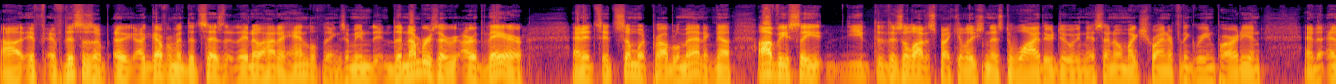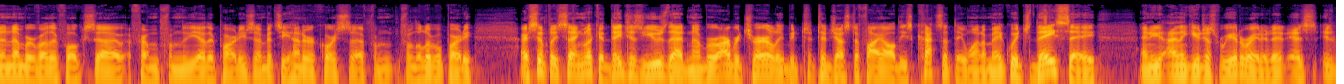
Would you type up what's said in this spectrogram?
Uh, if if this is a, a, a, government that says that they know how to handle things, I mean the numbers are, are there, and it's it's somewhat problematic. Now, obviously, you, there's a lot of speculation as to why they're doing this. I know Mike Schreiner from the Green Party and and, and a number of other folks uh, from from the other parties, uh, Mitzi Hunter, of course, uh, from from the Liberal Party, are simply saying, look, they just use that number arbitrarily to, to justify all these cuts that they want to make, which they say. And you, I think you just reiterated it as it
